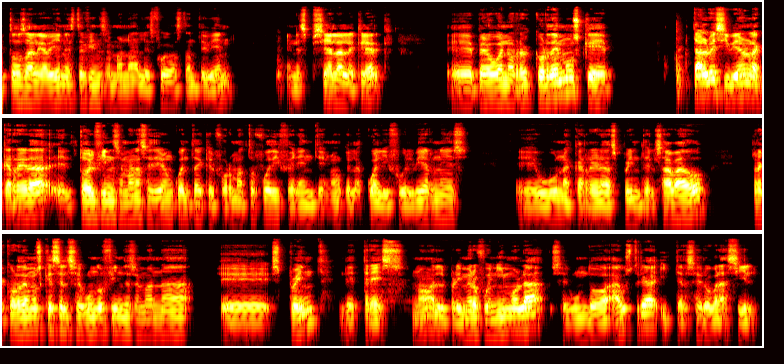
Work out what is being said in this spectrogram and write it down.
todo salga bien. Este fin de semana les fue bastante bien, en especial a Leclerc. Eh, pero bueno, recordemos que tal vez si vieron la carrera, el, todo el fin de semana se dieron cuenta de que el formato fue diferente, ¿no? Que la quali fue el viernes, hubo una carrera sprint el sábado Recordemos que es el segundo fin de semana eh, sprint de tres, ¿no? El primero fue en Imola, segundo Austria y tercero Brasil.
